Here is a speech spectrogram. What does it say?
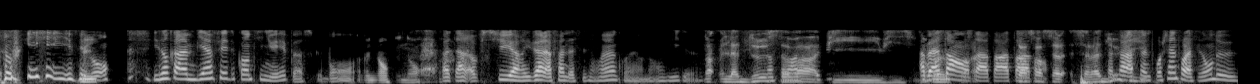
base. oui, mais Oui. bon, ils ont quand même bien fait de continuer parce que bon, Euh, non. non. bah, t'as su arriver à la fin de la saison 1 quoi, on a envie de Non, mais la 2, Non, ça ça va et puis... puis- Ah bah attends, attends, attends, attends. Attends, c'est c'est la Ça 2 sera la semaine prochaine pour la saison 2.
